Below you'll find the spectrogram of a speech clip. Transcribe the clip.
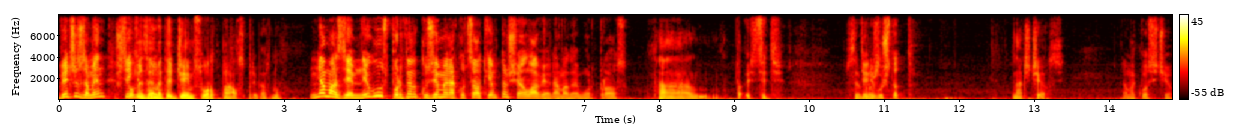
Вече за мен Що всеки не гол- вземете Джеймс Уорд Праус, примерно? няма да вземем него, според мен ако вземе някой от Саутхемптън ще е Лавия, няма да е Уорд Праус. А, той Сити. Те не връща. го щат. Значи Челси. Ама какво си чел?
